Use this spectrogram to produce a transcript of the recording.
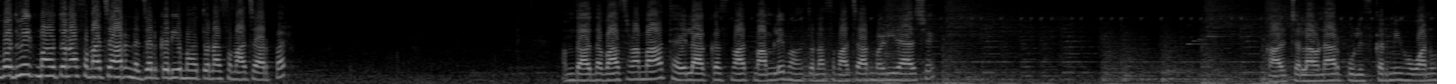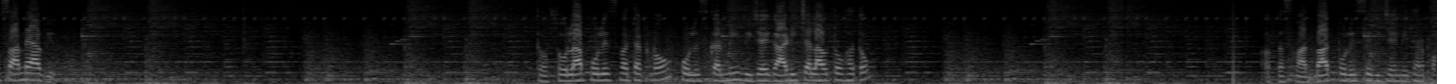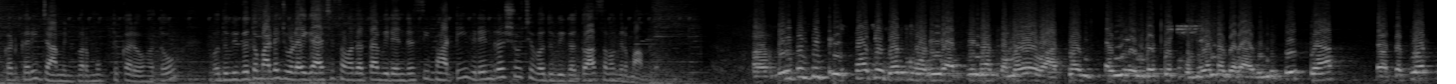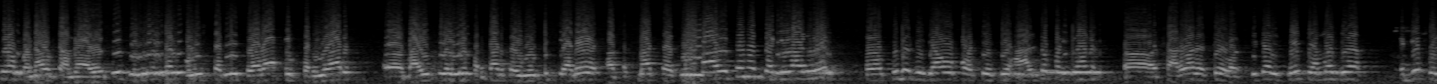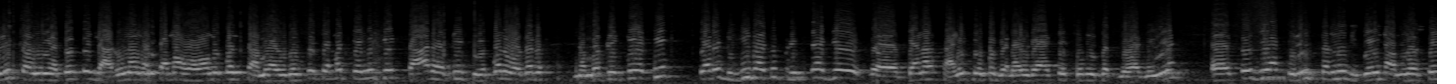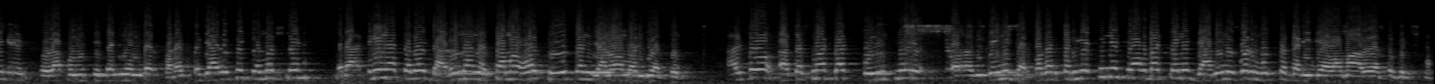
તો વધુ એક મહત્વના સમાચાર નજર કરીએ મહત્વના સમાચાર પર. અમદાવાદના વાસણામાં થયેલા અકસ્માત મામલે મહત્વના સમાચાર મળી રહ્યા છે. કાર ચલાવનાર પોલીસકર્મી હોવાનું સામે આવ્યું. તો સોલા પોલીસ મથકનો પોલીસકર્મી વિજય ગાડી ચલાવતો હતો. અકસ્માત બાદ પોલીસે વિજયની ધરપકડ કરી જામીન પર મુક્ત કર્યો હતો. વધુ વિગતો માટે જોડાઈ ગયા છે સંવાદદાતા વિરેન્દ્રસિંહ ભાટી. વિરેન્દ્ર, શું છે વધુ વિગતો? આ સમગ્ર મામલે. બિલકુલ જે કૃષ્ણા છે, ગત મોડી રાત્રિના સમયે વાસણા વિસ્તારની અંદર જે ખોડિયાનગર આવેલું છે, ત્યાં અકસ્માતનો બનાવ સામે આવ્યો છે. જેની અંદર પોલીસ કર્મી દ્વારા એક પરિવાર બાઇક લઈને પસાર થયેલું છે. ત્યારે અકસ્માત કરવામાં આવ્યો છે અને પરિવારને ખૂબ જ ઇજાઓ પહોંચી છે. હાલ તો પરિવાર સારવાર અર્થે હોસ્પિટલ છે. તેમજ જે પોલીસ કર્મી હતો તે દારૂના નશામાં હોવાનું પણ સામે આવી રહ્યું છે. તેમજ તેની જે કાર હતી તે પણ વગર નંબર પ્લેટની હતી. ત્યારે બીજી બાજુ ક્રિષ્ના જે અ, ત્યાંના સ્થાનિક લોકો જણાવી રહ્યા છે તે મુજબ જોવા જઈએ અ, તો જે આ પોલીસ કર્મી વિજય નામનો છે જે સોલા પોલીસ સ્ટેશનની અંદર ફરજ બજાવે છે તેમજ તે રાત્રિના સમયે દારૂના નશામાં હોય તેવું પણ જાણવા મળ્યું હતું. હાલ તો અકસ્માત બાદ પોલીસની અ, વિજયની ધરપકડ કરી હતી ને ત્યારબાદ તેને જામીન ઉપર મુક્ત કરી દેવામાં આવ્યો હતો કૃષ્ણ.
